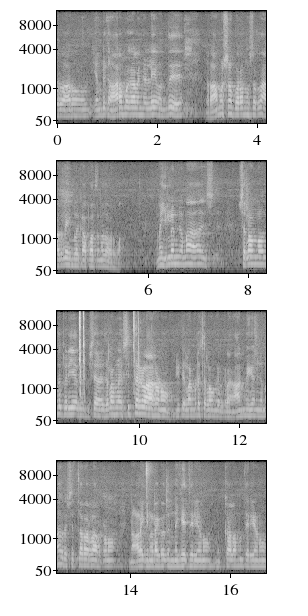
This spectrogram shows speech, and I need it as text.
ஒரு ஆர்வம் எங்களுக்கு ஆரம்ப காலங்கள்லேயே வந்து ராமகிருஷ்ண பரமேஸ்வர் தான் அதில் எங்களை காப்பாற்றினது அவர் தான் ஏன்னா இல்லைன்னு சொன்னால் சிலவங்க வந்து பெரிய சிலவங்களே சித்தர்கள் ஆகணும். நீட்டெல்லாம் கூட சிலவங்க இருக்கிறாங்க. ஆன்மீகம்னு சொன்னால் ஒரு சித்தரெல்லாம் இருக்கணும். நாளைக்கு நடக்கிறது இன்றைக்கே தெரியணும். முக்காலமும் தெரியணும்.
